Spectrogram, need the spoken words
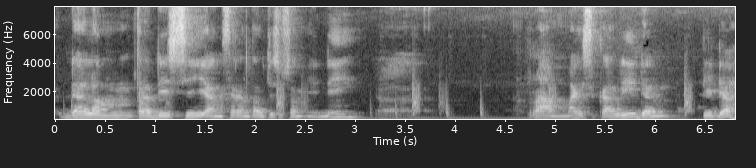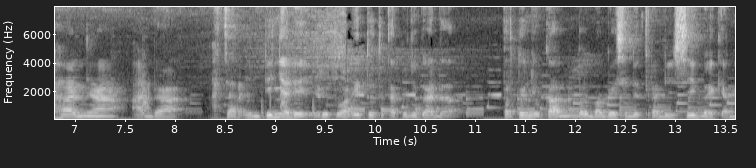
dalam tradisi yang sering tahun Cisusang ini uh, ramai sekali dan tidak hanya ada acara intinya di ritual itu tetapi juga ada pertunjukan berbagai seni tradisi baik yang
